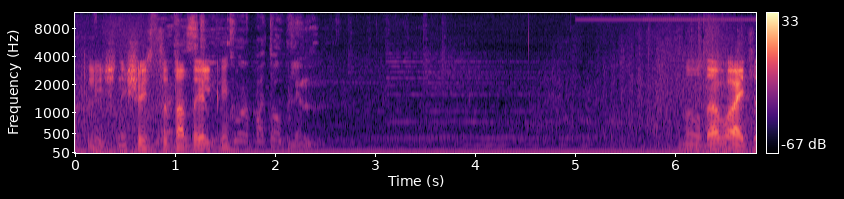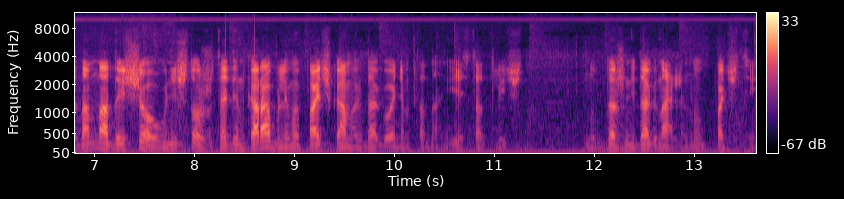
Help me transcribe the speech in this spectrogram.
Отлично. Еще и с цитаделькой. Ну, давайте. Нам надо еще уничтожить один корабль, и мы по очкам их догоним тогда. Есть, отлично. Ну, даже не догнали. Ну, почти.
